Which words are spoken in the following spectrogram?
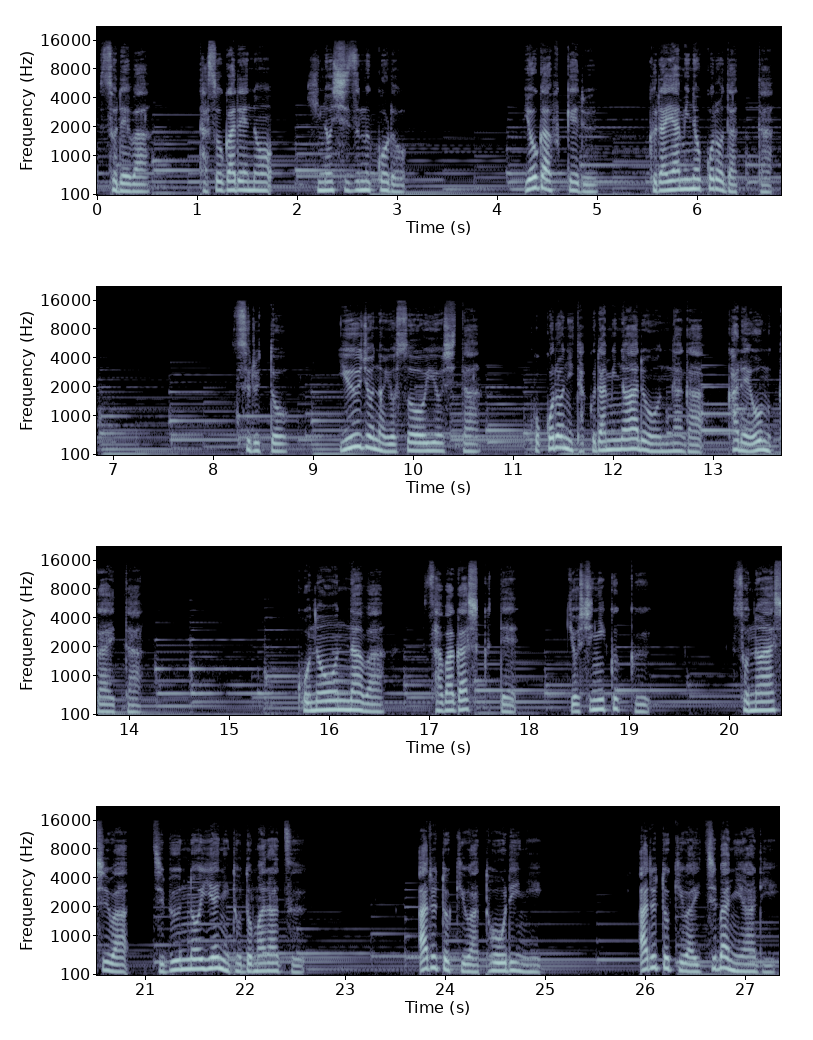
それは黄昏の日の沈む頃、夜が更ける暗闇の頃だった。すると、遊女の装いをした心に企みのある女が彼を迎えた。この女は騒がしくて、よしにくく、その足は自分の家にとどまらず、ある時は通りに、ある時は市場にあり、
